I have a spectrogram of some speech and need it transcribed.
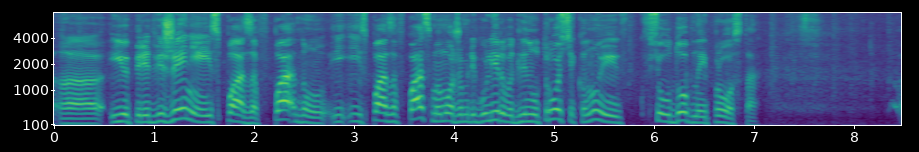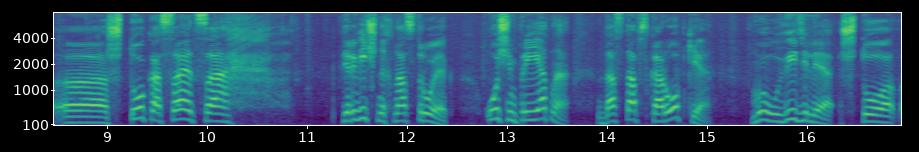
э, ее передвижения из паза в паз, ну, из паза в паз мы можем регулировать длину тросика, ну и все удобно и просто. Что касается первичных настроек. Очень приятно, достав с коробки, мы увидели, что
